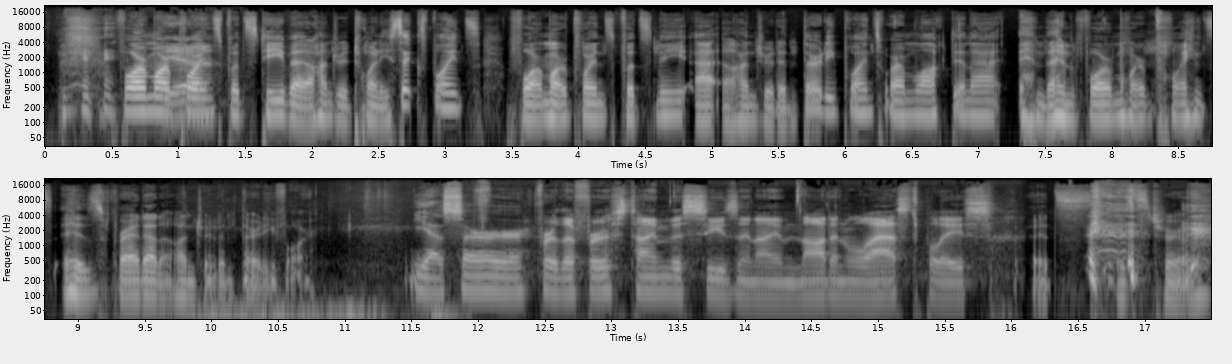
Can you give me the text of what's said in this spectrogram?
Four more Yeah. points puts Steve at 126 points. Four more points puts me at 130 points where I'm locked in at, and then four more points is Fred at 134. yes, sir. For the first time this season, I am not in last place. It's it's true.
